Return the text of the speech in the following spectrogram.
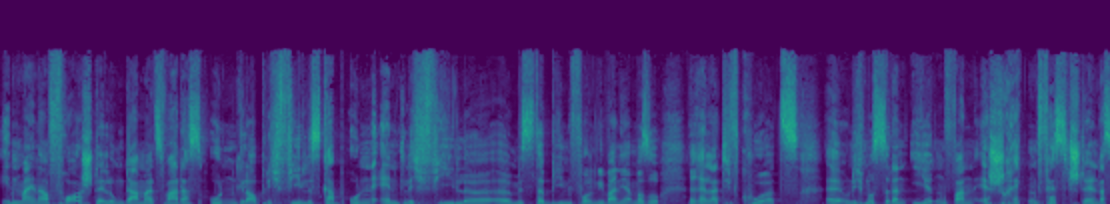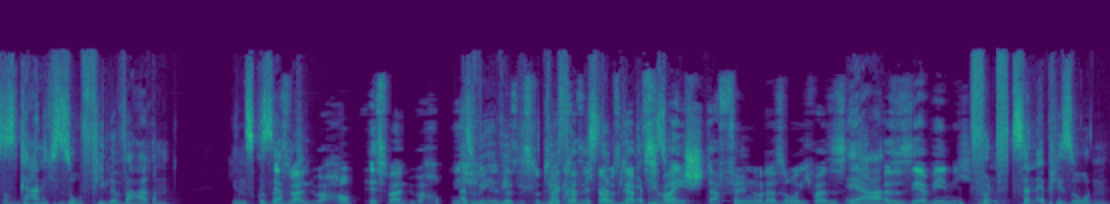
in meiner Vorstellung damals war das unglaublich viel. Es gab unendlich viele äh, Mr. Bean-Folgen. Die waren ja immer so relativ kurz. Äh, und ich musste dann irgendwann erschreckend feststellen, dass es gar nicht so viele waren. Insgesamt. Es waren überhaupt, es waren überhaupt nicht Also wie- viele. wie- das ist total krass. Ich glaube, es gab Bean zwei Episoden? Staffeln oder so. Ich weiß es nicht. Ja. Also sehr wenig. 15 Episoden.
